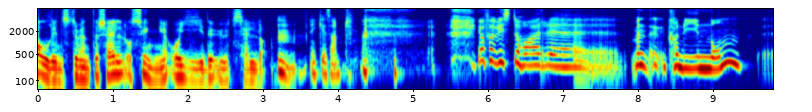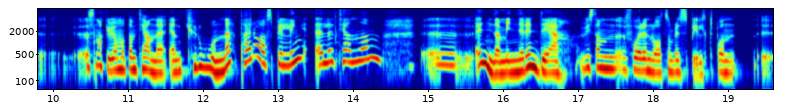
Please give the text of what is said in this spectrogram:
alle instrumenter selv, og synge og gi det ut selv, da. Mm, ikke sant? ja, for hvis du har eh, Men kan du gi noen eh, Snakker vi om at de tjener en krone per avspilling, eller tjener de eh, enda mindre enn det? Hvis de får en låt som blir spilt på en eh,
